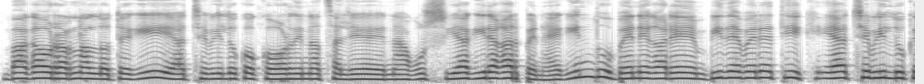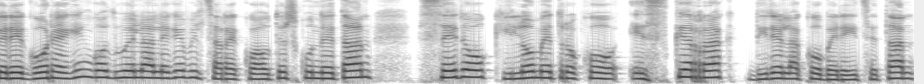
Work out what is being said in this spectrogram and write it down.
Ba gaur Arnaldotegi EH Bilduko koordinatzaile nagusiak iragarpena egin du benegaren bide beretik EH Bilduk ere gora egingo duela legebiltzarreko hauteskundetan 0 kilometroko eskerrak direlako bere hitzetan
